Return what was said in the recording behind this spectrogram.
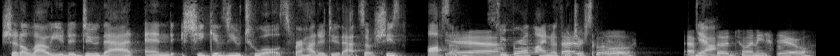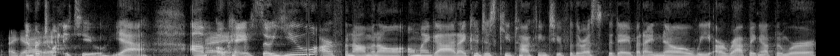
should allow you to do that and she gives you tools for how to do that. So she's awesome. Yeah. Super in line with that what you're saying. Cool. Episode yeah. 22. I got Number 22. Yeah. Um, right. Okay. So you are phenomenal. Oh my God. I could just keep talking to you for the rest of the day, but I know we are wrapping up and we're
